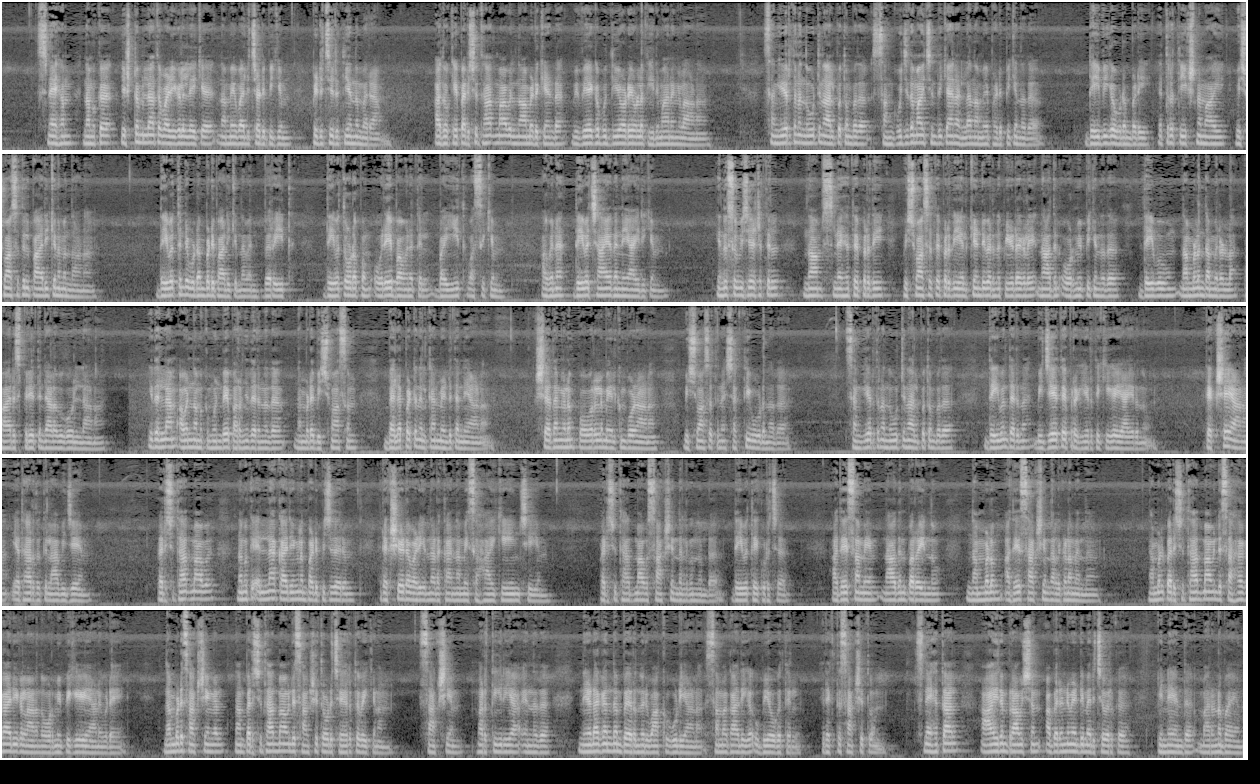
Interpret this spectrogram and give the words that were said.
സ്നേഹം നമുക്ക് ഇഷ്ടമില്ലാത്ത വഴികളിലേക്ക് നമ്മെ വലിച്ചടിപ്പിക്കും പിടിച്ചിരുത്തിയെന്നും വരാം. അതൊക്കെ പരിശുദ്ധാത്മാവിൽ നാം എടുക്കേണ്ട വിവേകബുദ്ധിയോടെയുള്ള തീരുമാനങ്ങളാണ്. സങ്കീർത്തനം നൂറ്റി നാൽപ്പത്തൊമ്പത് സങ്കുചിതമായി ചിന്തിക്കാനല്ല നമ്മെ പഠിപ്പിക്കുന്നത്. ദൈവിക ഉടമ്പടി എത്ര തീക്ഷ്ണമായി വിശ്വാസത്തിൽ പാലിക്കണമെന്നാണ്. ദൈവത്തിന്റെ ഉടമ്പടി പാലിക്കുന്നവൻ ബെറീത്ത് ദൈവത്തോടൊപ്പം ഒരേ ഭവനത്തിൽ ബയീത്ത് വസിക്കും. അവന് ദൈവഛായ തന്നെയായിരിക്കും. ഇന്ന് സുവിശേഷത്തിൽ നാം സ്നേഹത്തെ പ്രതി വിശ്വാസത്തെ പ്രതി ഏൽക്കേണ്ടി വരുന്ന പീഡകളെ നാഥൻ ഓർമ്മിപ്പിക്കുന്നത് ദൈവവും നമ്മളും തമ്മിലുള്ള പാരസ്പര്യത്തിന്റെ അളവുകോലിലാണ്. ഇതെല്ലാം അവൻ നമുക്ക് മുൻപേ പറഞ്ഞു തരുന്നത് നമ്മുടെ വിശ്വാസം ബലപ്പെട്ടു നിൽക്കാൻ വേണ്ടി തന്നെയാണ്. ക്ഷതങ്ങളും പോറലും ഏൽക്കുമ്പോഴാണ് വിശ്വാസത്തിന് ശക്തി കൂടുന്നത്. സങ്കീർത്തനം നൂറ്റി നാൽപ്പത്തൊമ്പത് ദൈവം തരുന്ന വിജയത്തെ പ്രകീർത്തിക്കുകയായിരുന്നു. രക്ഷയാണ് യഥാർത്ഥത്തിൽ ആ വിജയം. പരിശുദ്ധാത്മാവ് നമുക്ക് എല്ലാ കാര്യങ്ങളും പഠിപ്പിച്ചു തരും. രക്ഷയുടെ വഴിയിൽ നടക്കാൻ നമ്മെ സഹായിക്കുകയും ചെയ്യും. പരിശുദ്ധാത്മാവ് സാക്ഷ്യം നൽകുന്നുണ്ട് ദൈവത്തെക്കുറിച്ച്. അതേസമയം നാഥൻ പറയുന്നു നമ്മളും അതേ സാക്ഷ്യം നൽകണമെന്ന്. നമ്മൾ പരിശുദ്ധാത്മാവിന്റെ സഹകാരികളാണെന്ന് ഓർമ്മിപ്പിക്കുകയാണ് ഇവിടെ. നമ്മുടെ സാക്ഷ്യങ്ങൾ നാം പരിശുദ്ധാത്മാവിന്റെ സാക്ഷ്യത്തോട് ചേർത്ത് വയ്ക്കണം. സാക്ഷ്യം മർത്തീരിയ എന്നത് നീടഗന്ധം പേർന്നൊരു വാക്കുകൂടിയാണ് സമകാലിക ഉപയോഗത്തിൽ രക്തസാക്ഷിത്വം. സ്നേഹത്താൽ ആയിരം പ്രാവശ്യം അപരനു വേണ്ടി മരിച്ചവർക്ക് പിന്നെ എന്ത്? മരണഭയം.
